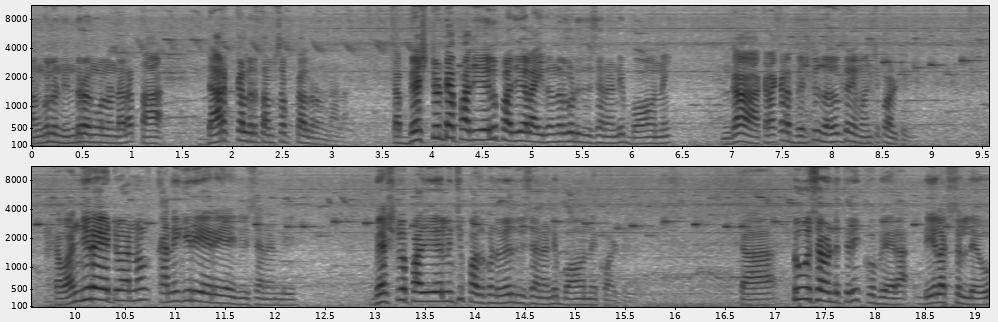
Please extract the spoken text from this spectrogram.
రంగులు నిండు రంగులు ఉండాలి? టా డార్క్ కలర్ థమ్స్అప్ కలర్ ఉండాలి? ఇంకా బెస్ట్ ఉంటే పదివేలు పదివేల ఐదు వందలు కూడా చూశానండి. బాగున్నాయి. ఇంకా అక్కడక్కడ బెస్ట్ తగులుతున్నాయి మంచి quality. One zero eight one Kanigiri area చూశానండి. బెస్ట్లో పదివేల నుంచి పదకొండు వేలు చూశానండి బాగున్నాయి క్వాలిటీ. ఇంకా టూ సెవెంటీ త్రీ కుబేరా డీలక్స్లు లేవు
